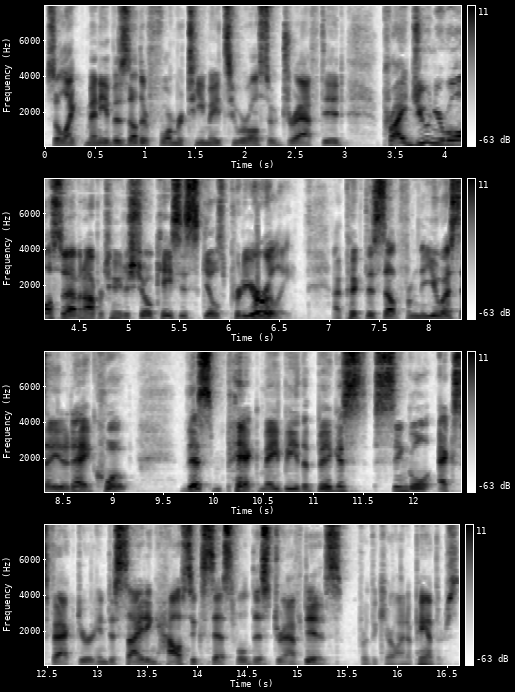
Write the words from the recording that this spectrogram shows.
So, like many of his other former teammates who were also drafted, Pride Jr. will also have an opportunity to showcase his skills pretty early. I picked this up from the USA Today. Quote, this pick may be the biggest single X factor in deciding how successful this draft is for the Carolina Panthers.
